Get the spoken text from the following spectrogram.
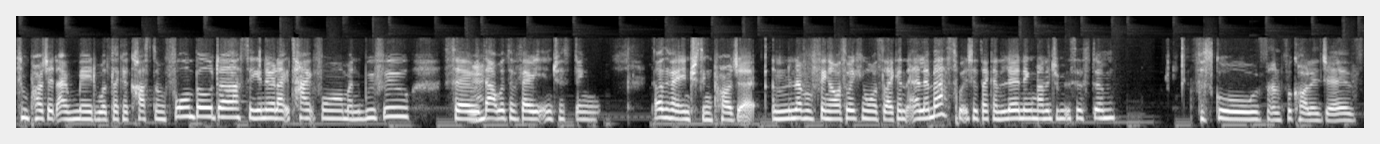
Some project I made was like a custom form builder, so you know like Typeform and Wufoo. So mm-hmm. that was a very interesting that was a very interesting project. And another thing I was working was like an LMS, which is like a learning management system for schools and for colleges.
